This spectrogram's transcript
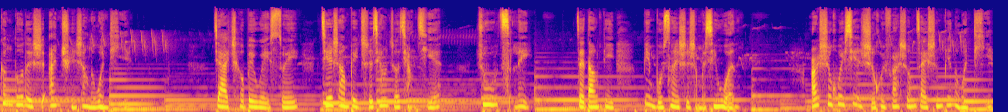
更多的是安全上的问题。驾车被尾随，街上被持枪者抢劫，诸如此类，在当地并不算是什么新闻，而是会现实会发生在身边的问题。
